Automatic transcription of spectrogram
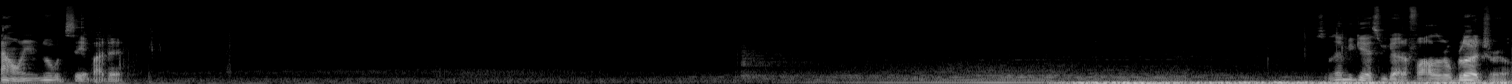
I don't even know what to say about that. So let me guess, we gotta follow the blood trail.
